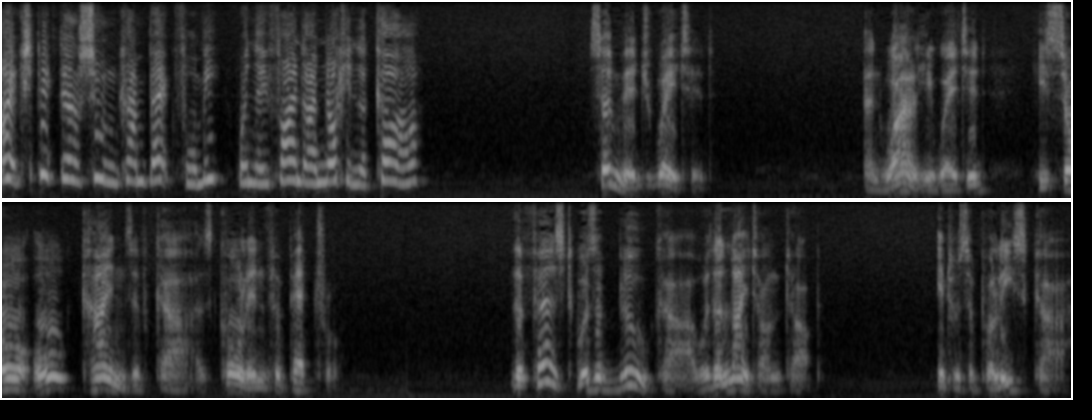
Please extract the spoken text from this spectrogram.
I expect they'll soon come back for me when they find I'm not in the car. So Midge waited. And while he waited, he saw all kinds of cars call in for petrol. The first was a blue car with a light on top. It was a police car.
